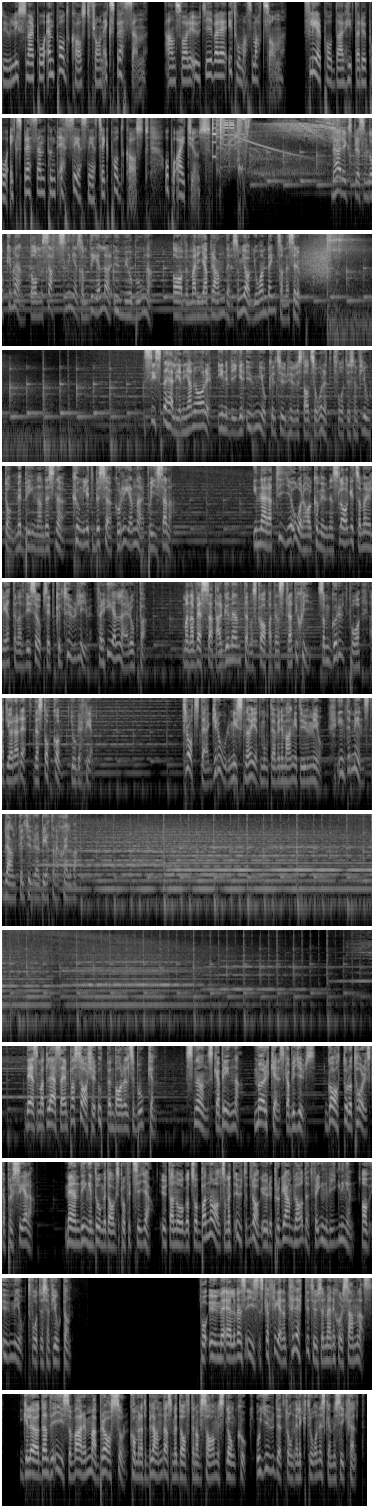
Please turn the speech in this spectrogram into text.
Du lyssnar på en podcast från Expressen. Ansvarig utgivare är Thomas Mattsson. Fler poddar hittar du på expressen.se podcast och på iTunes. Det här är Expressen Dokument om satsningen som delar Umeåborna av Maria Brander som jag, Johan Bengtsson, läser upp. Sista helgen i januari inviger Umeå kulturhuvudstadsåret 2014 med brinnande snö, kungligt besök och renar på isarna. I nära tio år har kommunen slagits om möjligheten att visa upp sitt kulturliv för hela Europa. Man har vässat argumenten och skapat en strategi som går ut på att göra rätt där Stockholm gjorde fel. Trots det gror missnöjet mot evenemanget i Umeå, inte minst bland kulturarbetarna själva. Det är som att läsa en passage ur Uppenbarelseboken. Snön ska brinna, mörker ska bli ljus, gator och torg ska pulsera. Men det är ingen domedagsprofetia, utan något så banalt som ett utdrag ur programbladet för invigningen av Umeå 2014. På Umeälvens is ska fler än 30 000 människor samlas. Glödande is och varma brasor kommer att blandas med doften av samiskt långkok och ljudet från elektroniska musikfält.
